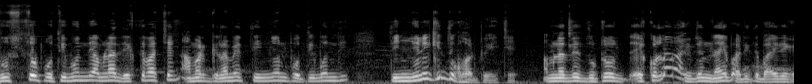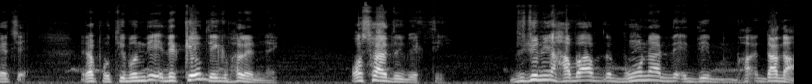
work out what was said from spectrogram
দুস্থ প্রতিবন্ধী আমরা দেখতে পাচ্ছেন। আমার গ্রামের তিনজন প্রতিবন্ধী, তিনজনই কিন্তু ঘর পেয়েছে। আপনাদের দুটো এ করলাম, একজন নাই, বাড়িতে বাইরে গেছে। এরা প্রতিবন্ধী, এদের কেউ দেখভালের নেই। অসহায় দুই ব্যক্তি। দুজনই হাবা, বোন আর দাদা।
